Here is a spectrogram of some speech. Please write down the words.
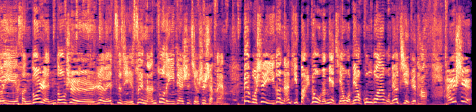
所以很多人都是认为自己最难做的一件事情是什么呀？并不是一个难题摆在我们面前，我们要公关，我们要解决它，而是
